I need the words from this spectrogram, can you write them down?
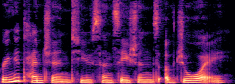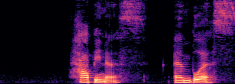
Bring attention to sensations of joy, happiness, and bliss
